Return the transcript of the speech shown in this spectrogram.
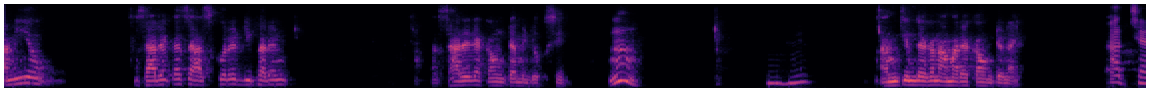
আমিও স্যারের কাছে আজ করে ডিফারেন্ট স্যারের অ্যাকাউন্টে আমি ঢুকছি। হুম। আমি কিন্তু এখন আমার অ্যাকাউন্টে নাই। আচ্ছা।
